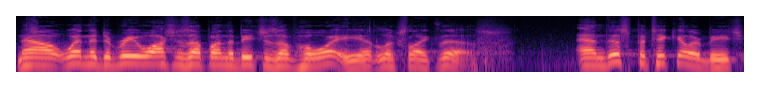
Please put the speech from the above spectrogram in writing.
Now, when the debris washes up on the beaches of Hawaii, it looks like this. And this particular beach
